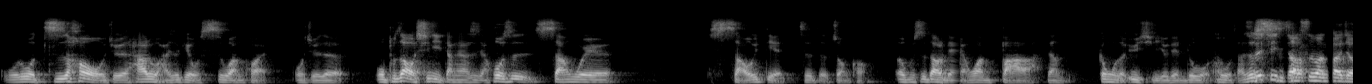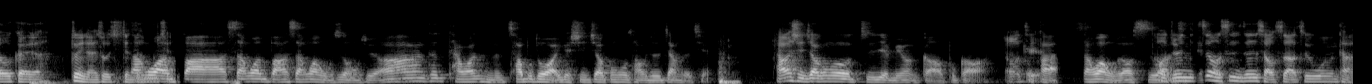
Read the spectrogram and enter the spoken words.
我如果之后我觉得他如果还是给我四万块，我觉得我不知道我心里当下是想，或是稍微少一点这个状况，而不是到两万八啊这样子，跟我的预期有点落落差，就所以你只要四万块就 OK 了。对你来说，现在三万八、三万八、三万五这种，我觉得啊，跟台湾可能差不多啊，一个行销工作差不多就是这样的钱。台湾行销工作其实也没有很高，不高啊。了解我看三万五到四万。我觉得你这种事情真是小事啊，就问问他。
